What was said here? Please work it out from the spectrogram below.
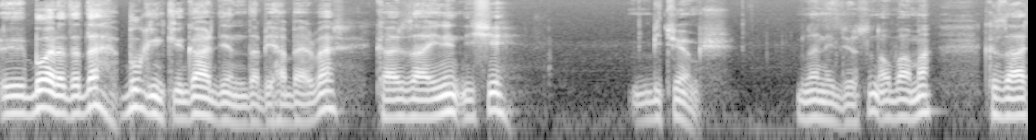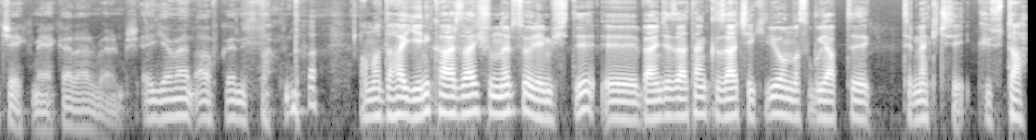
Ee, bu arada da bugünkü Guardian'da bir haber var. Karzai'nin işi bitiyormuş. Buna ne diyorsun? Obama kızağa çekmeye karar vermiş. Egemen Afganistan'da. Ama daha yeni Karzai şunları söylemişti. E, bence zaten kıza çekiliyor olması bu yaptığı tırnak içi küstah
